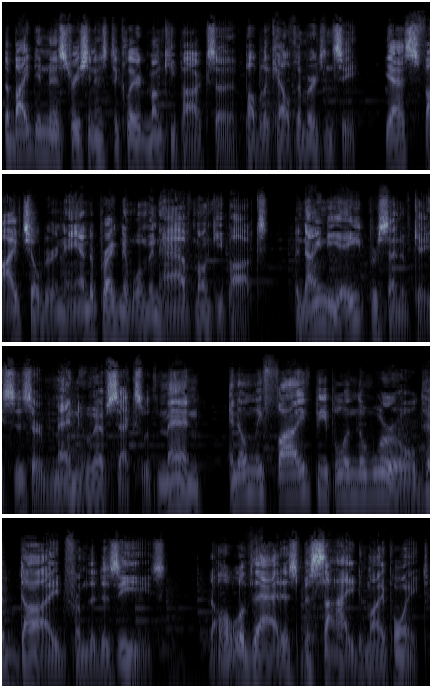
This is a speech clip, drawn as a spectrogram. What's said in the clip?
The Biden administration has declared monkeypox a public health emergency. Yes, five children and a pregnant woman have monkeypox, but 98% of cases are men who have sex with men, and only five people in the world have died from the disease. All of that is beside my point.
